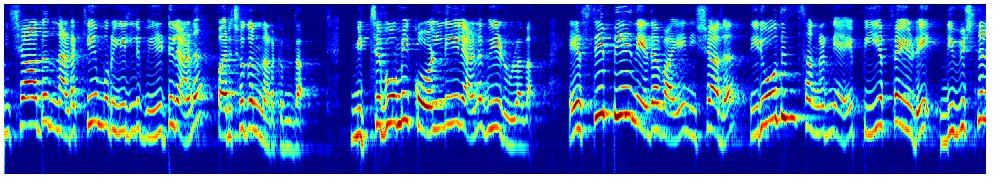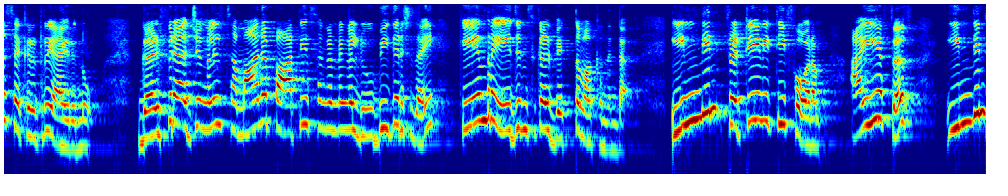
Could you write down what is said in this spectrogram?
നിഷാദ് നടക്കേമുറിയിലിന്റെ വീട്ടിലാണ് പരിശോധന നടക്കുന്നത്. മിച്ചഭൂമി കോളനിയിലാണ് വീടുള്ളത്. എസ് ഡി പി ഐ നേതാവായ നിഷാദ് നിരോധിത സംഘടനയായ പി എഫ് ഐയുടെ ഡിവിഷണൽ സെക്രട്ടറി ആയിരുന്നു. ഗൾഫ് രാജ്യങ്ങളിൽ സമാന പാർട്ടി സംഘടനകൾ രൂപീകരിച്ചതായി കേന്ദ്ര ഏജൻസികൾ വ്യക്തമാക്കുന്നുണ്ട്. Indian fraternity forum I F F Indian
